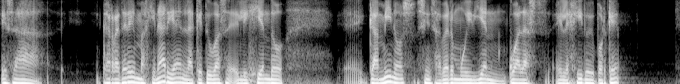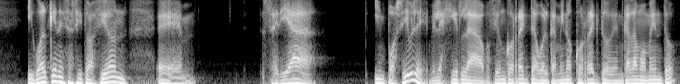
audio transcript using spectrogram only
esa carretera imaginaria en la que tú vas eligiendo eh, caminos sin saber muy bien cuál has elegido y por qué, igual que en esa situación eh, sería imposible elegir la opción correcta o el camino correcto en cada momento,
